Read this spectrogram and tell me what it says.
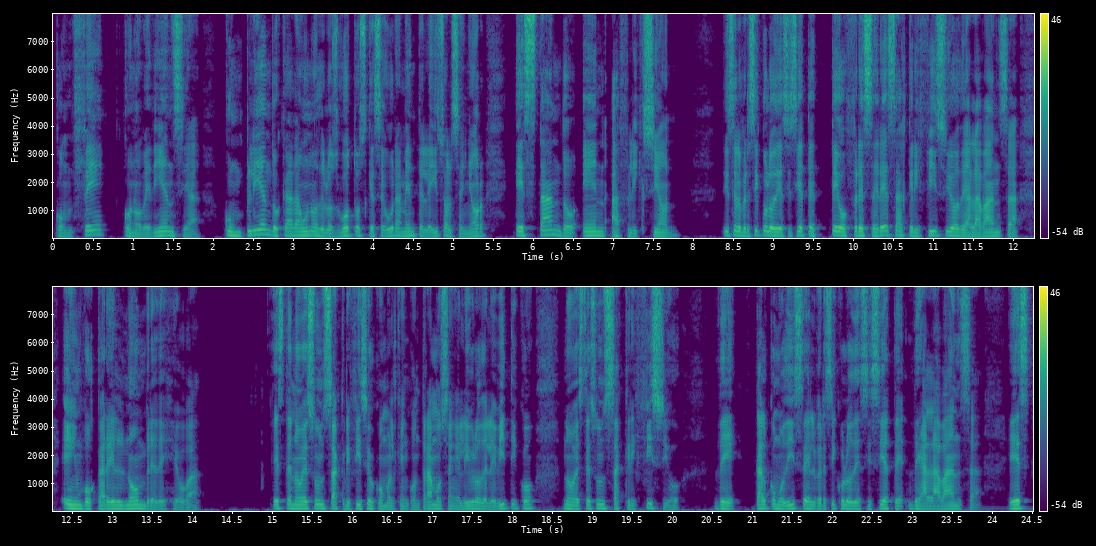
con fe, con obediencia, cumpliendo cada uno de los votos que seguramente le hizo al Señor, estando en aflicción. Dice el versículo 17, Te ofreceré sacrificio de alabanza e invocaré el nombre de Jehová. Este no es un sacrificio como el que encontramos en el libro de Levítico, no, este es un sacrificio de, tal como dice el versículo 17, de alabanza. Es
